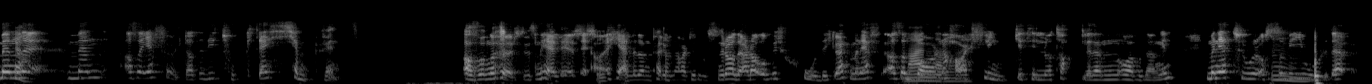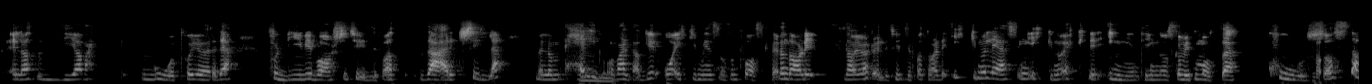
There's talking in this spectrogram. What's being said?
Men, Ja. men altså, jeg følte at de tok det kjempefint. Altså, Nå høres det ut som hele, hele den perioden har vært rosenrød, det har det overhodet ikke vært. Men jeg, altså, Nei, nei, barna har vært flinke til å takle den overgangen. Men jeg tror også vi Mm. gjorde det, eller at de har vært gode på å gjøre det, fordi vi var så tydelige på at det er et skille mellom helg Mm. og hverdager, og ikke minst sånn som påskeferien. Da har, de, da har vi vært veldig tydelige på at nå er det ikke noe lesing, ikke noe økter, ingenting. Nå skal vi på en måte kose oss, da.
